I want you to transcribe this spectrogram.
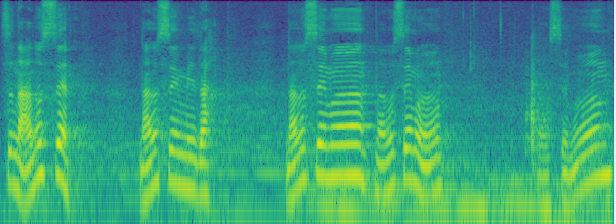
그래서 나눗셈. 나눗셈입니다. 나눗셈은, 나눗셈은, 나눗셈은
